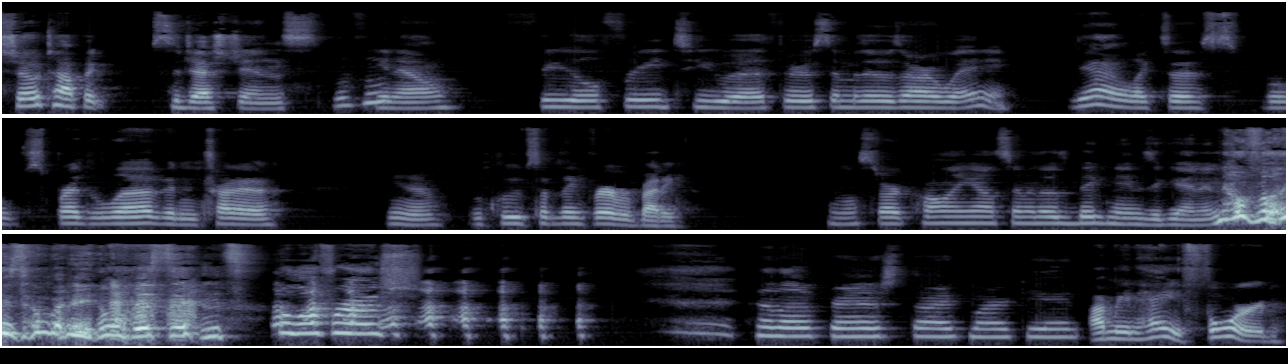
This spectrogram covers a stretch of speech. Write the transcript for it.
show topic suggestions Mhm. you know feel free to uh, throw some of those our way yeah, I like to we'll spread the love and try to you know, include something for everybody. And we'll start calling out some of those big names again, and hopefully somebody listens. Hello, Fresh. Hello, Fresh Thrive Market. I mean, hey, Ford.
